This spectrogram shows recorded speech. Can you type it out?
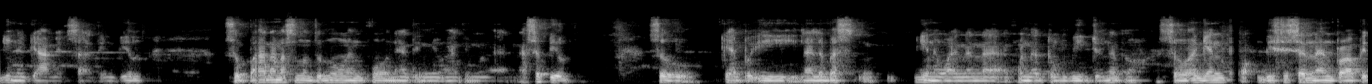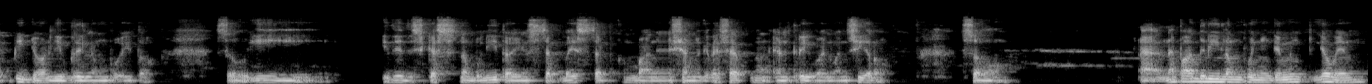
ginagamit sa ating build. So, para mas matulungan po natin yung ating mga nasa field. So, kaya po ilalabas, ginawa na na ako na itong video na to. So again po, this is a non-profit video, libre lang po ito. So i i-discuss na po dito yung step by step kung paano siya mag-reset ng L3110. So, uh, napakadali lang po yung gamit, gawin.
